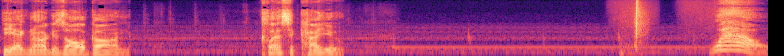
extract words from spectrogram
The eggnog is all gone. Classic Caillou. Wow!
